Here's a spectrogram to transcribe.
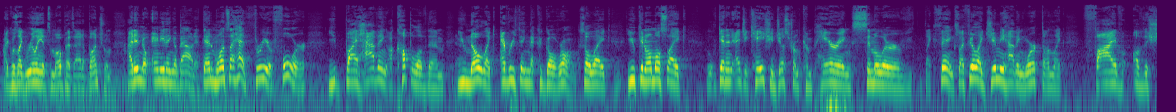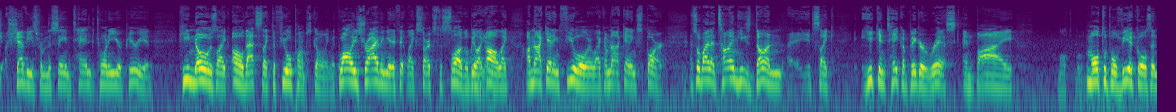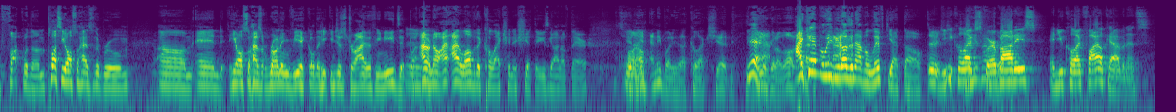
I was like really into mopeds. I had a bunch of them. I didn't know anything about it. Then once I had three or four, you by having a couple of them, you know like everything that could go wrong. So like you can almost like get an education just from comparing similar like things. So I feel like Jimmy having worked on like five of the Ch- Chevys from the same 10 to 20 year period, he knows like, oh, that's like the fuel pump's going. Like while he's driving it, if it like starts to slug, he'll be like, oh, like I'm not getting fuel or like I'm not getting spark. And so by the time he's done, it's like he can take a bigger risk and buy multiple. multiple vehicles and fuck with them. Plus, he also has the room. Um, and he also has a running vehicle that he can just drive if he needs it. But I don't know. I, I love the collection of shit that he's got up there. You know? Anybody that collects shit, Yeah. you're gonna love. I that. can't believe he doesn't have a lift yet, though. Dude, he oh, collects he's not square bodies, and you collect file cabinets.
